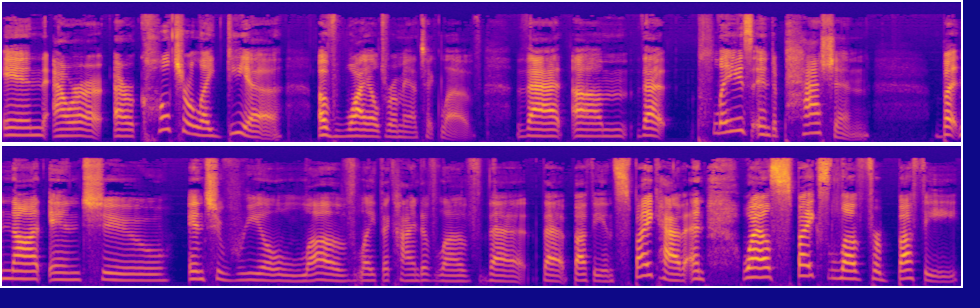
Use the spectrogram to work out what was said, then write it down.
in our our cultural idea of wild romantic love that um, that plays into passion, but not into into real love like the kind of love that that Buffy and Spike have. And while Spike's love for Buffy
